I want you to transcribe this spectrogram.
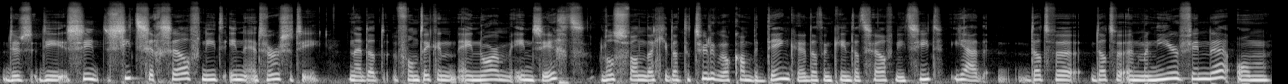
dus die ziet zichzelf niet in adversity. Nou, dat vond ik een enorm inzicht. Los van dat je dat natuurlijk wel kan bedenken, dat een kind dat zelf niet ziet. Ja, dat we, dat we een manier vinden om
